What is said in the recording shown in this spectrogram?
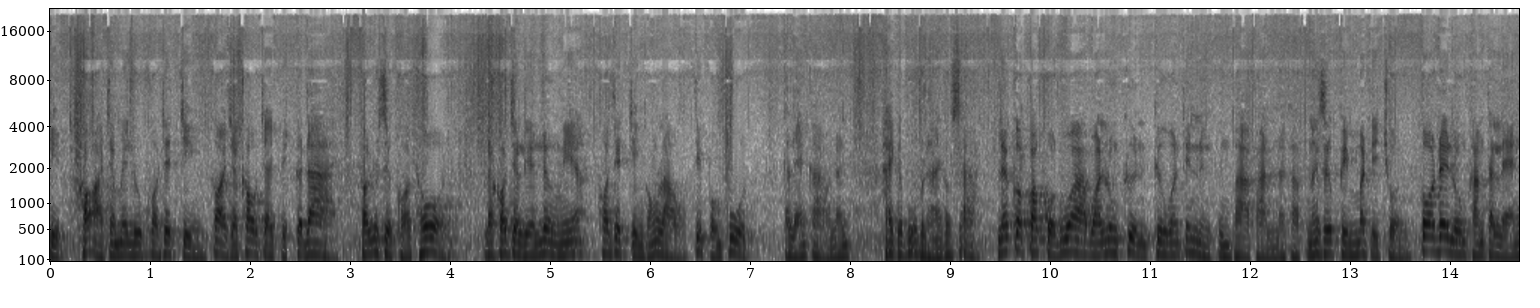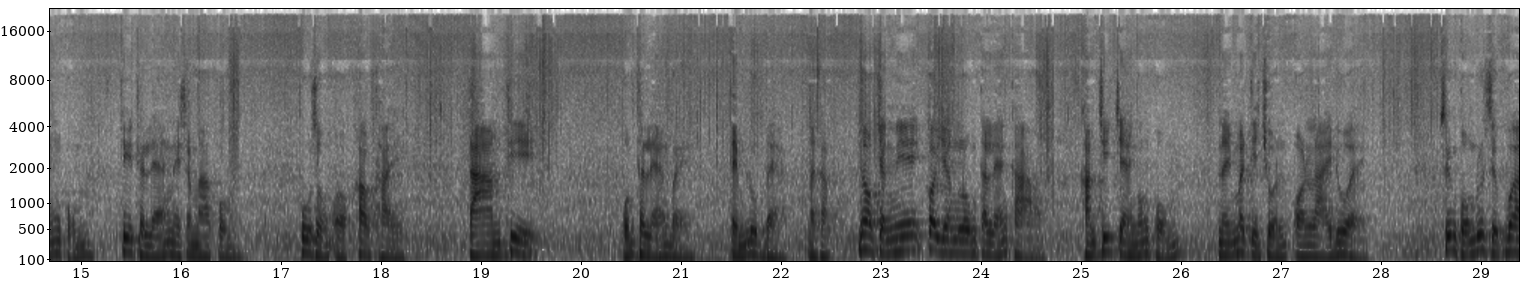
กิจ เขาอาจจะไม่รู้ข้อเท็จจริง ก็อาจจะเข้าใจผิดก็ได้ เขารู้สึกขอโทษ และเขาจะเรียนเรื่องนี้ข้อเท็จจริงของเราที่ผมพูด แถลงข่าวนั้น ให้กับผู้บริหารเขาทราบ แล้วก็ปรากฏว่าวันรุ่งขึ้นคือวันที่หนึ่งกุมภาพันธ์นะครับหนังสือพิมพ์มติชน ก็ได้ลงคำแถลงของผมที่แถลงในสมาคม ผู้ส่งออกข้าวไทย ตามที่ผมแถลงไปเต็มรูปแบบนะครับ นอกจากนี้ก็ยังลงแถลงข่าวคำชี้แจงของผมในมติชนออนไลน์ด้วย ซึ่งผมรู้สึกว่า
